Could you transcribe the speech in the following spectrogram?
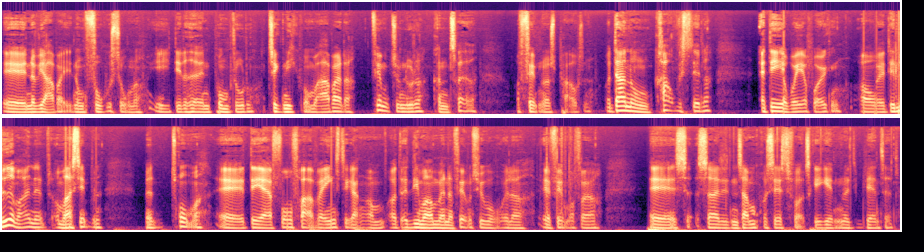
øh, når vi arbejder i nogle fokuszoner, i det, der hedder en Pomodoro-teknik, hvor man arbejder 25 minutter koncentreret og 5 minutters pause. Og der er nogle krav, vi stiller, at det er way of working. Og øh, det lyder meget nemt og meget simpelt, men tro mig, øh, det er forfra hver eneste gang, om, og det lige meget om man er 25 år eller øh, 45, øh, så, så er det den samme proces, folk skal igennem, når de bliver ansat.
